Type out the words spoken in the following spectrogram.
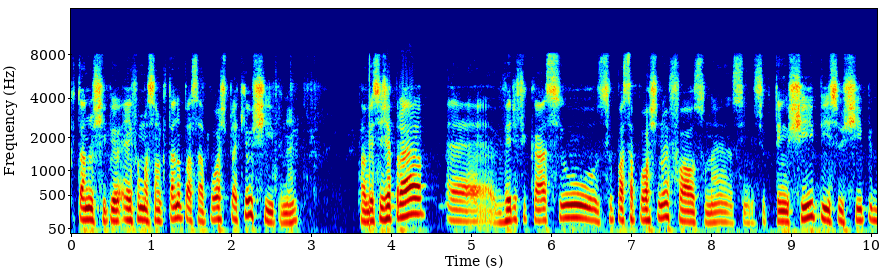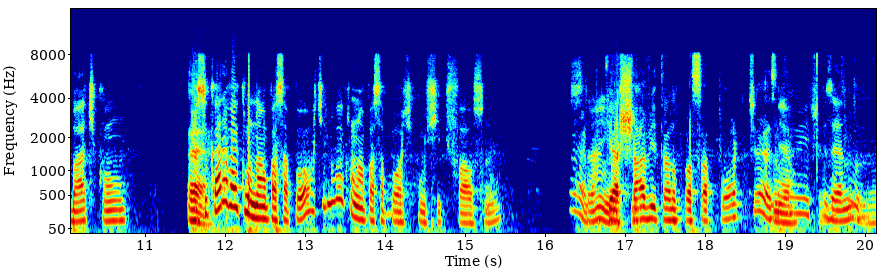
está no chip é a informação que está no passaporte, para que o chip, né? Talvez seja para verificar se o, se o passaporte não é falso, né? Assim, se tem um chip e se o chip bate com. É. Se o cara vai clonar um passaporte, ele não vai clonar um passaporte com um chip falso, né? É, porque a chave está no passaporte, é exatamente. Pois é, não, Tudo,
